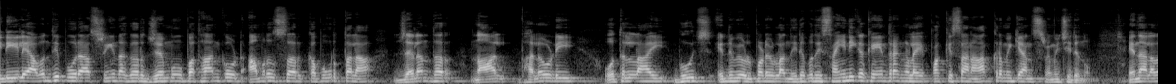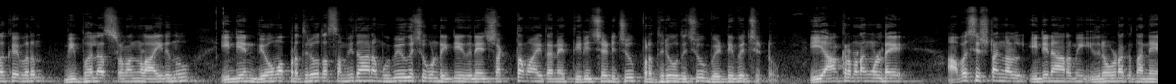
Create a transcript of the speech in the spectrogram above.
ഇന്ത്യയിലെ അവന്തിപുര ശ്രീനഗർ ജമ്മു പഥാൻകോട്ട് അമൃത്സർ കപൂർത്തല ജലന്ധർ നാൽ ഭലോഡി ഉത്തലായി ഭൂജ് എന്നിവയുൾപ്പെടെയുള്ള നിരവധി സൈനിക കേന്ദ്രങ്ങളെ പാകിസ്ഥാൻ ആക്രമിക്കാൻ ശ്രമിച്ചിരുന്നു. എന്നാൽ അതൊക്കെ വെറും വിഫല ശ്രമങ്ങളായിരുന്നു. ഇന്ത്യൻ വ്യോമ പ്രതിരോധ സംവിധാനം ഉപയോഗിച്ചുകൊണ്ട് ഇന്ത്യ ഇതിനെ ശക്തമായി തന്നെ തിരിച്ചടിച്ചു പ്രതിരോധിച്ചു വെടിവെച്ചിട്ടു. ഈ ആക്രമണങ്ങളുടെ അവശിഷ്ടങ്ങൾ ഇന്ത്യൻ ആർമി ഇതിനോടൊക്കെ തന്നെ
